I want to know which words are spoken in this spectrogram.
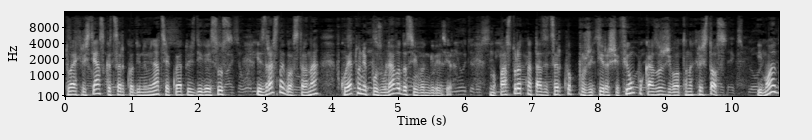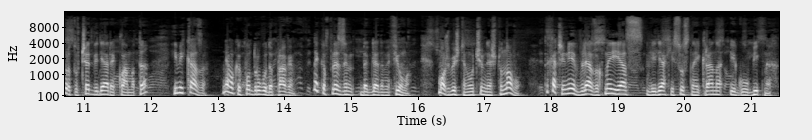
Това е християнска църква, деноминация, която издига Исус. Израснах в страна, в която не позволява да се евангелизира. Но пасторът на тази църква прожектираше филм, показва живота на Христос. И моят братовчет видя рекламата и ми каза, няма какво друго да правим. Нека влезем да гледаме филма. Може би ще научим нещо ново. Така че ние влязохме и аз видях Исус на екрана и го обикнах.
